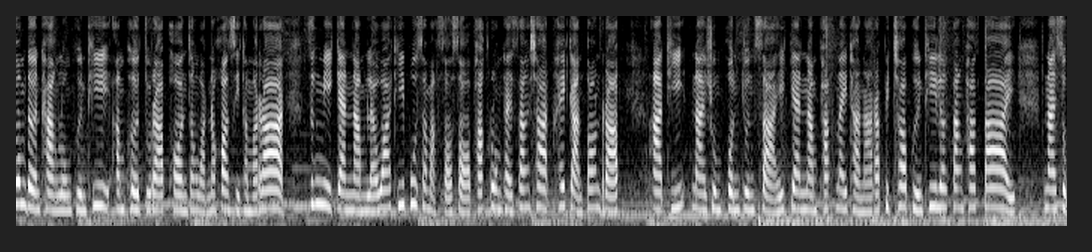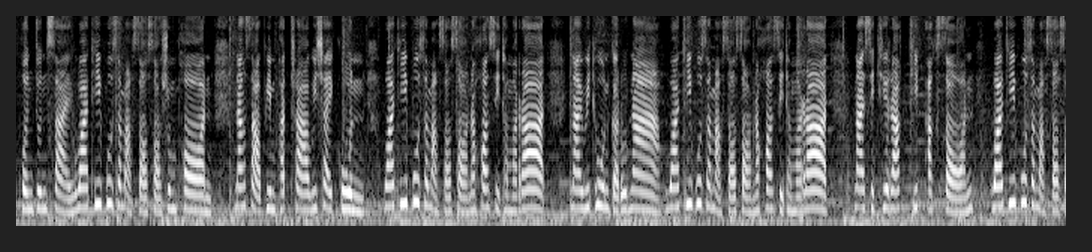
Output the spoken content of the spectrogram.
่วมเดินทางลงพื้นที่อำเภอจุฬาภรณ์จังหวัดนครศรีธรรมราช ซึ่งมีแกนนำและว่าที่ผู้สมัครสสพักรวมไทยสร้างชาติให้การต้อนรับ อาทินายชุมพลจุนใสแกนนำพักในฐานะรับผิดชอบพื้นที่เลือกตั้งภาคใต้ นายสุพลจุนใสว่าที่ผู้สมัครสสชุมพร นางสาวพิมพัทราวิชัยกุล ว่าที่ผู้สมัครสสนครศรีธรรมราช นายวิทูลกรุณา ว่าที่ผู้สมัครสสนครศรีธรรมราช นายสิทธิรักษ์ทิพย์อักษร ว่าที่ผู้สมัครสส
